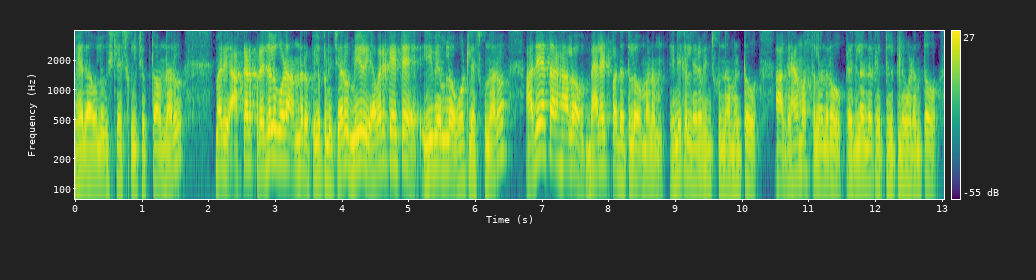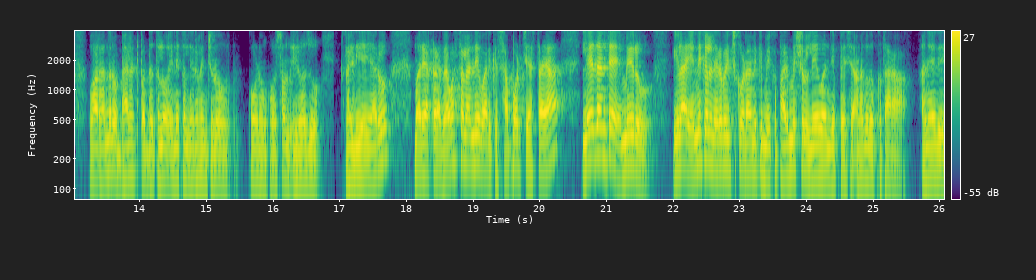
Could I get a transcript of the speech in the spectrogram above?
మేధావులు విశ్లేషకులు చెప్తా ఉన్నారు. మరి అక్కడ ప్రజలు కూడా అందరూ పిలుపునిచ్చారు. మీరు ఎవరికైతే ఈవీఎంలో ఓట్లు వేసుకున్నారో అదే తరహాలో బ్యాలెట్ పద్ధతిలో మనం ఎన్నికలు నిర్వహించుకుందామంటూ ఆ గ్రామస్తులందరూ ప్రజలందరికీ పిలుపునివ్వడంతో వారందరూ బ్యాలెట్ పద్ధతిలో ఎన్నికలు నిర్వహించుకోవడం కోసం ఈరోజు రెడీ అయ్యారు. మరి అక్కడ వ్యవస్థలన్నీ వారికి సపోర్ట్ చేస్తాయా? లేదంటే మీరు ఇలా ఎన్నికలు నిర్వహించుకోవడానికి మీకు పర్మిషన్ లేవని చెప్పేసి అనగదొక్కుతారా అనేది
